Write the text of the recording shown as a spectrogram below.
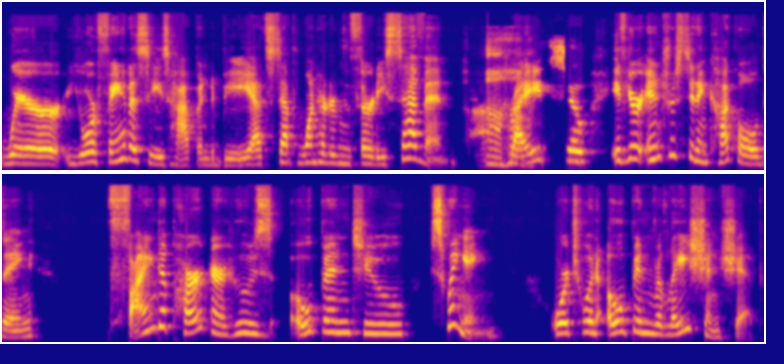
where your fantasies happen to be at step 137, Uh-huh. right? So if you're interested in cuckolding, find a partner who's open to swinging or to an open relationship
